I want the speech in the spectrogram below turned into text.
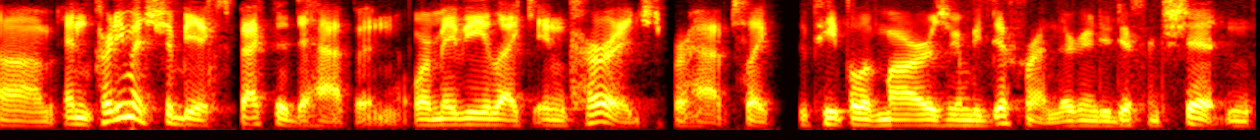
um, and pretty much should be expected to happen or maybe like encouraged perhaps. Like the people of mars are going to be different they're going to do different shit and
